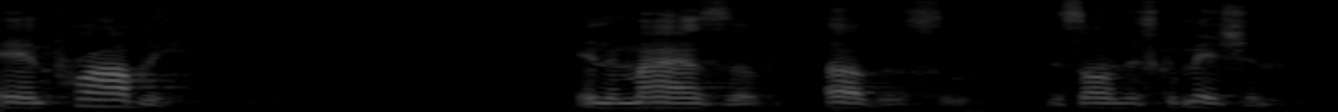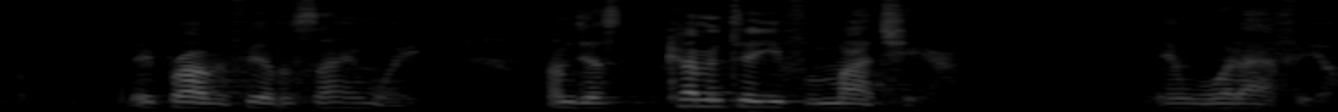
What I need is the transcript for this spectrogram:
And probably in the minds of others that's on this commission, they probably feel the same way. I'm just coming to you from my chair and what I feel.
